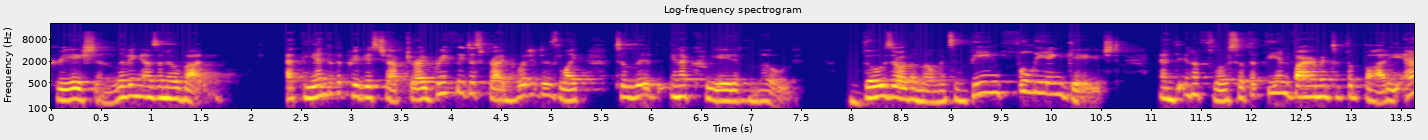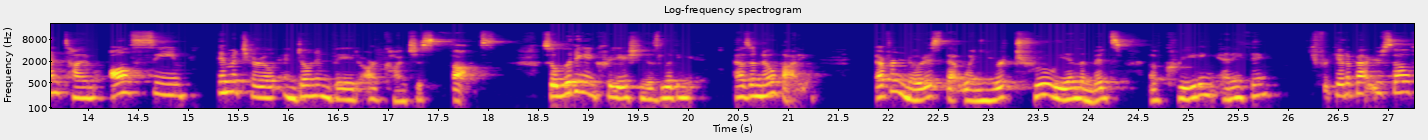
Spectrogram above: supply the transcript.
creation, living as a nobody. At the end of the previous chapter, I briefly described what it is like to live in a creative mode. Those are the moments of being fully engaged and in a flow so that the environment of the body and time all seem immaterial and don't invade our conscious thoughts. So, living in creation is living as a nobody. Ever notice that when you're truly in the midst of creating anything, you forget about yourself?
